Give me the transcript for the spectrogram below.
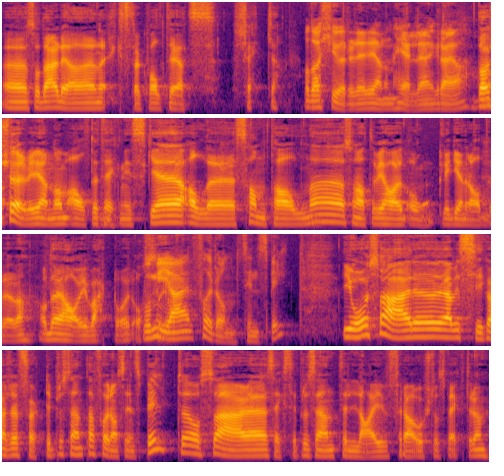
Eh, så det er det en ekstra kvalitetssjekke. Og da kjører dere gjennom hele greia? Da kjører vi gjennom alt det tekniske, alle samtalene, sånn at vi har en ordentlig generalprøve. Og det har vi hvert år også. Hvor mye er forhåndsinnspilt? I år så er eh, jeg vil si kanskje 40% er forhåndsinnspilt, og så er det 60% live fra Oslo Spektrum.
